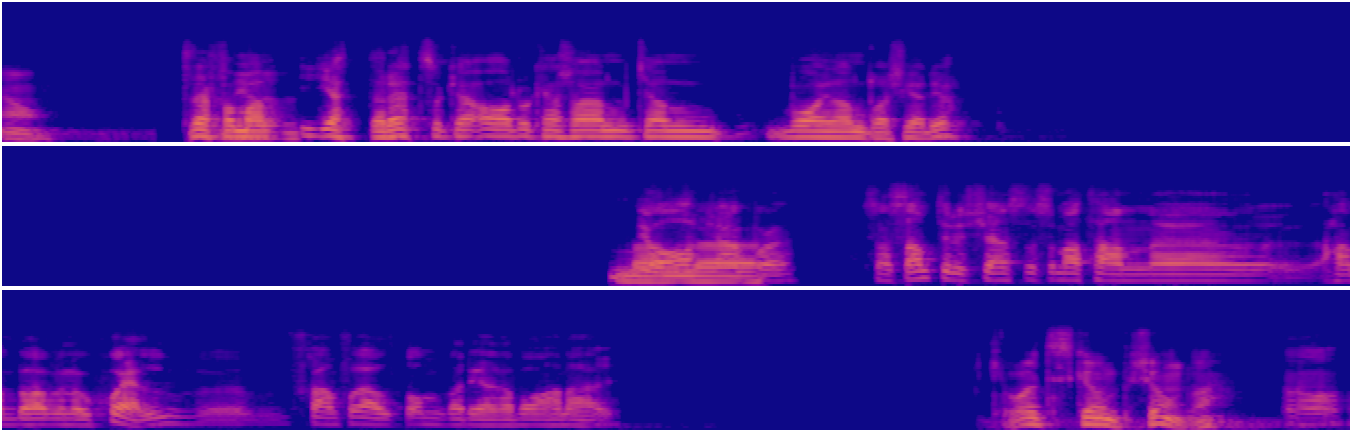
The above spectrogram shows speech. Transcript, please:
Ja. Träffar man jätterätt så kan, ja, då kanske han kan vara en andra kedja. Men, ja, eh, kanske. Sen samtidigt känns det som att han, eh, han behöver nog själv eh, framförallt omvärdera vad han är. Det kan vara lite skum person, va? Ja,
